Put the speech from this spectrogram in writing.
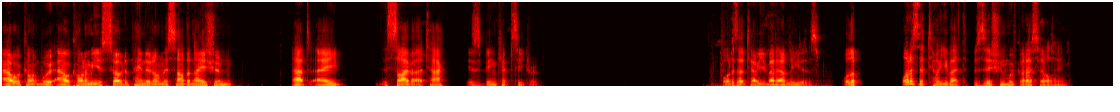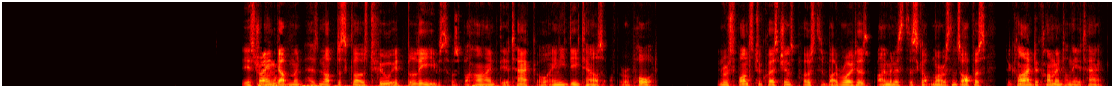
Our, our economy is so dependent on this other nation that a cyber attack is being kept secret. What does that tell you about our leaders? Or the what does it tell you about the position we've got ourselves in? The Australian government has not disclosed who it believes was behind the attack or any details of the report. In response to questions posted by Reuters, Prime Minister Scott Morrison's office declined to comment on the attack,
